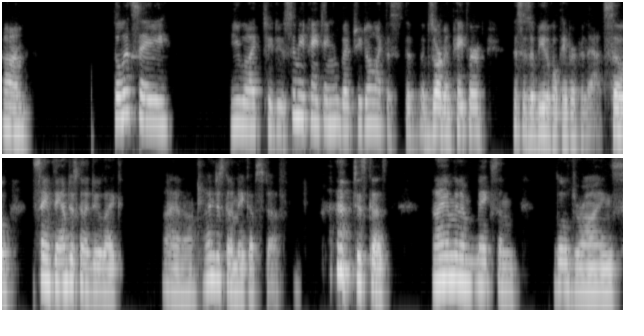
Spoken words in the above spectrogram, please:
Um, so let's say you like to do sumi painting, but you don't like this, the absorbent paper. This is a beautiful paper for that. So same thing, I'm just going to do like, I don't know. I'm just going to make up stuff just because I am going to make some little drawings,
